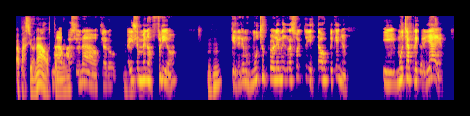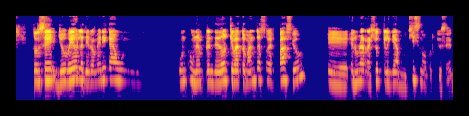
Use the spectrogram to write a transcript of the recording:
apasionados también. Apasionados, claro. Países menos fríos, que tenemos muchos problemas irresueltos y estados pequeños y muchas precariedades. Entonces, yo veo en Latinoamérica un, un, emprendedor que va tomando esos espacios eh, en una región que le queda muchísimo por crecer,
